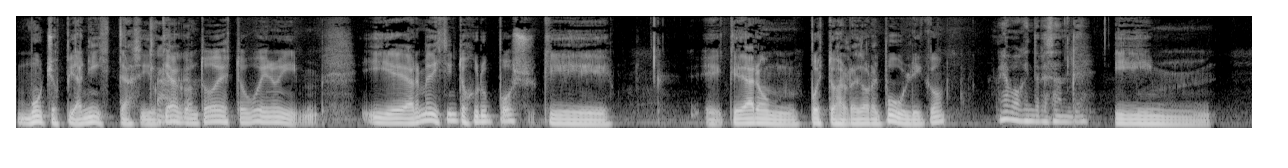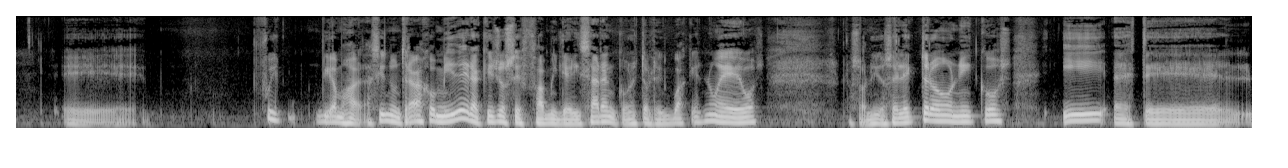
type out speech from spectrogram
muchos pianistas y Claro. hago con todo esto bueno y, y armé distintos grupos que quedaron puestos alrededor del público Mira vos qué interesante. y mm, fui, digamos, ha- haciendo un trabajo. Mi idea era que ellos se familiarizaran con estos lenguajes nuevos, los sonidos electrónicos y este,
